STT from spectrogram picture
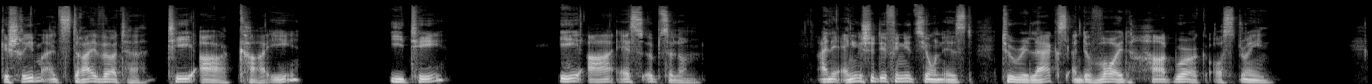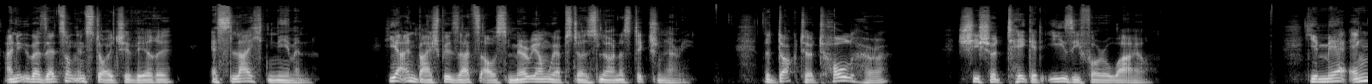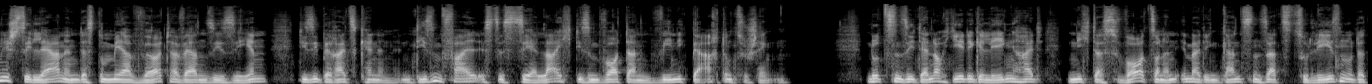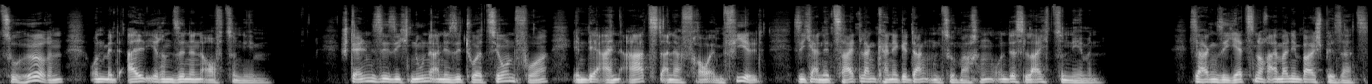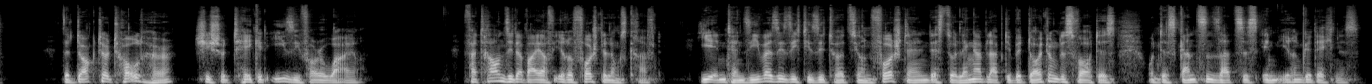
Geschrieben als drei Wörter T-A-K-E, I-T, E-A-S-Y. Eine englische Definition ist to relax and avoid hard work or strain. Eine Übersetzung ins Deutsche wäre es leicht nehmen. Hier ein Beispielsatz aus Merriam-Webster's Learner's Dictionary. The doctor told her she should take it easy for a while. Je mehr Englisch Sie lernen, desto mehr Wörter werden Sie sehen, die Sie bereits kennen. In diesem Fall ist es sehr leicht, diesem Wort dann wenig Beachtung zu schenken. Nutzen Sie dennoch jede Gelegenheit, nicht das Wort, sondern immer den ganzen Satz zu lesen oder zu hören und mit all Ihren Sinnen aufzunehmen. Stellen Sie sich nun eine Situation vor, in der ein Arzt einer Frau empfiehlt, sich eine Zeit lang keine Gedanken zu machen und es leicht zu nehmen. Sagen Sie jetzt noch einmal den Beispielsatz. The doctor told her she should take it easy for a while. Vertrauen Sie dabei auf Ihre Vorstellungskraft. Je intensiver Sie sich die Situation vorstellen, desto länger bleibt die Bedeutung des Wortes und des ganzen Satzes in Ihrem Gedächtnis.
